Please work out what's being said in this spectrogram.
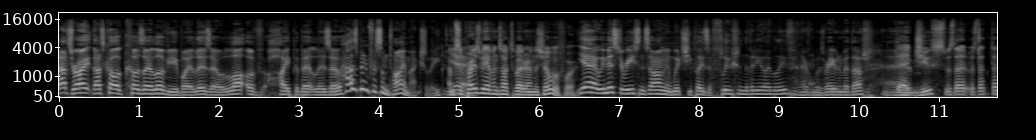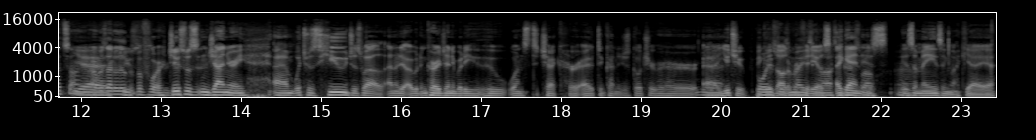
That's right. That's called "Cause I Love You" by Lizzo. A lot of hype about Lizzo has been for some time, actually. I'm surprised we haven't talked about her on the show before. Yeah, we missed a recent song in which she plays a flute in the video, I believe, and everyone was raving about that. The Um, Juice was that was that that song Yeah, or was that a little Juice bit before? was Juice was in January, um, which was huge as well, and I, I would encourage anybody who wants to check her out to kind of just go through her Yeah. uh, YouTube Boys because all was of her amazing videos last year again as well. is is Uh. amazing. Like yeah,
